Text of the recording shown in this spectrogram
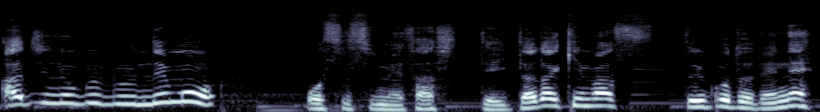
味の部分でもおすすめさせていただきます。ということでね、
